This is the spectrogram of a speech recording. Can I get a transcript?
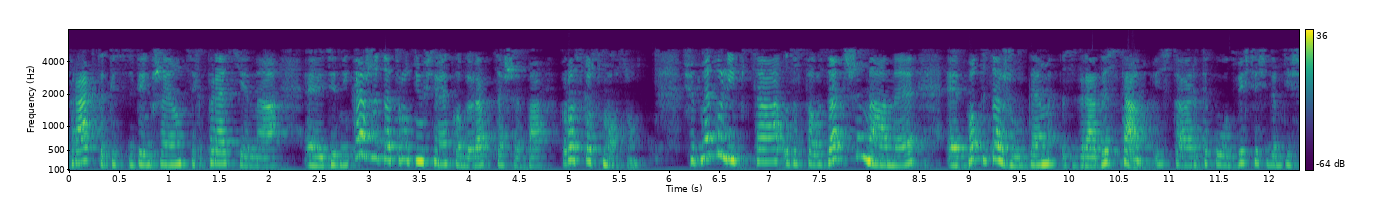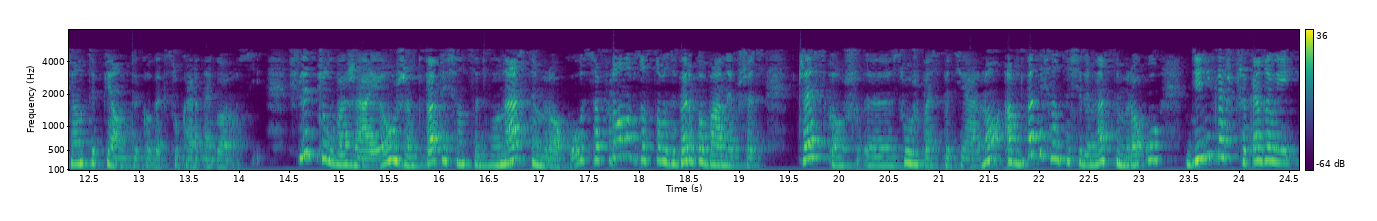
praktyk zwiększających presję na e, dziennikarzy zatrudnił się jako doradca szefa Roskosmosu. 7 lipca został zatrzymany e, pod zarzutem zdrady stanu. Jest to artykuł 275 kodeksu karnego Rosji. Śledczy uważają, że w 2012 roku Safronow został zwerbowany przez czeską e, służbę specjalną, a w 2017 roku dziennikarz przekazał jej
